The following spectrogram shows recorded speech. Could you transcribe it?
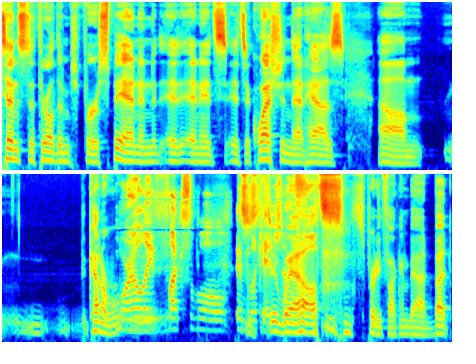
tends to throw them for a spin, and it, and it's it's a question that has um, kind of Morally flexible implications. Well, it's, it's pretty fucking bad, but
